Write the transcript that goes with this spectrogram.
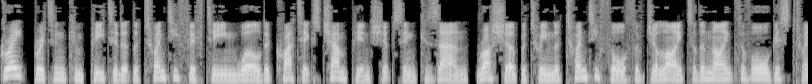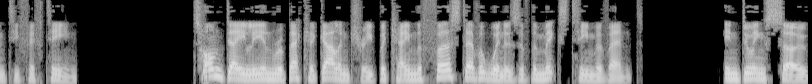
Great Britain competed at the 2015 World Aquatics Championships in Kazan, Russia between 24 July to 9 August 2015. Tom Daley and Rebecca Gallantree became the first ever winners of the mixed team event. In doing so,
